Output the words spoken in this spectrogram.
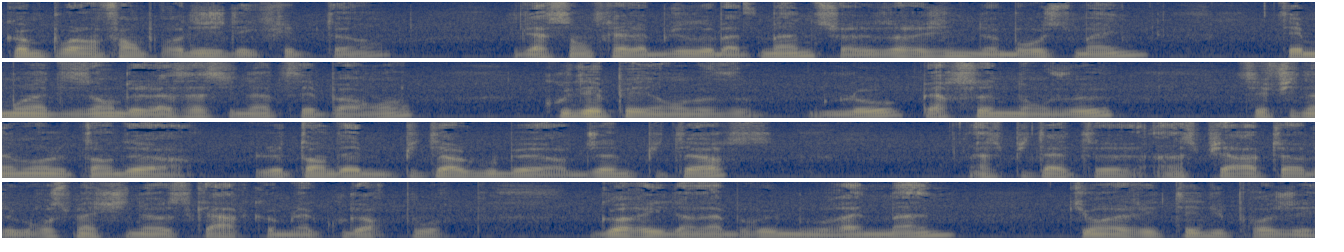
Comme pour l'enfant prodige des Kryptons, il a centré la bio de Batman sur les origines de Bruce Wayne, témoin à 10 ans de l'assassinat de ses parents. Coup d'épée dans l'eau, personne n'en veut. C'est finalement le, le tandem Peter Goober, John Peters, inspirateur, de grosses machines à Oscar comme La couleur pourpre, Gorille dans la brume ou Rainman, qui ont hérité du projet.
